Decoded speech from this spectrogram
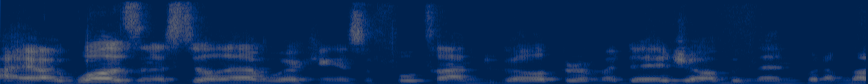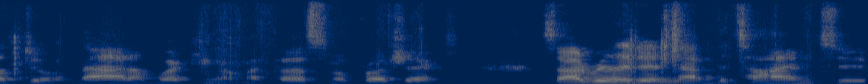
I, I was and I still am working as a full time developer in my day job. And then when I'm not doing that, I'm working on my personal project. So I really didn't have the time to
